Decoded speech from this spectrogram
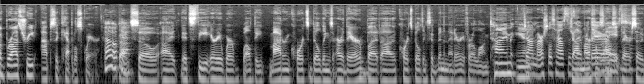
of Broad Street, opposite Capitol Square. Oh, okay. So uh, it's the area where, well, the modern courts buildings are there, Mm-hmm. but uh, the courts buildings have been in that area for a long time. And John Marshall's house is there. John over Marshall's there. house Right. is there. So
